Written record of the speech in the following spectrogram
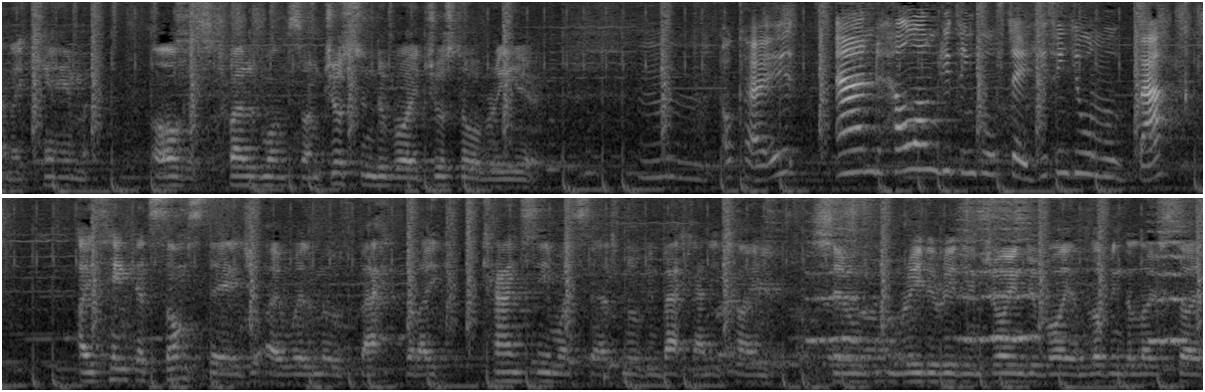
and I came August, 12 months. So I'm just in Dubai just over a year. Mm, okay. And how long do you think you'll stay? Do you think you will move back? I think at some stage I will move back, but I can't see myself moving back anytime soon. I'm really, really enjoying Dubai. I'm loving the lifestyle.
